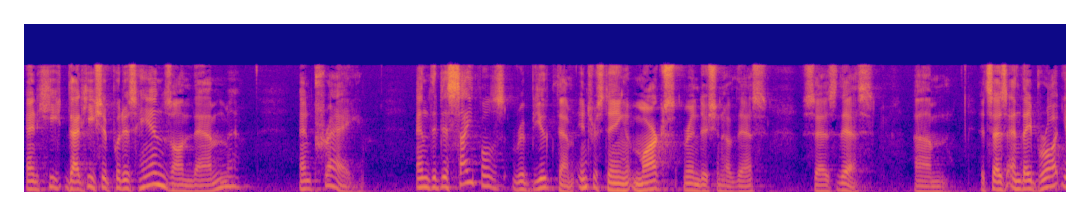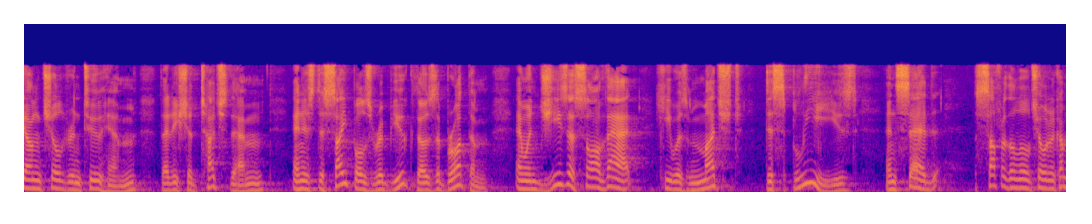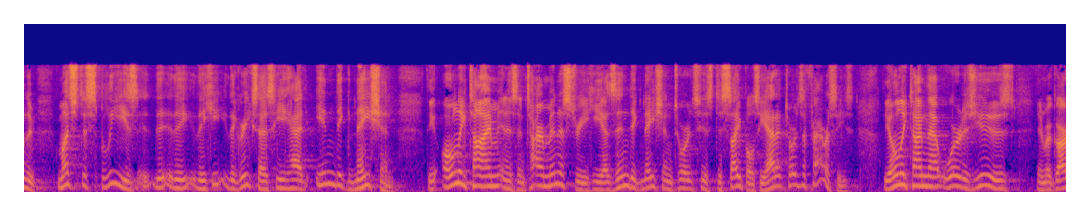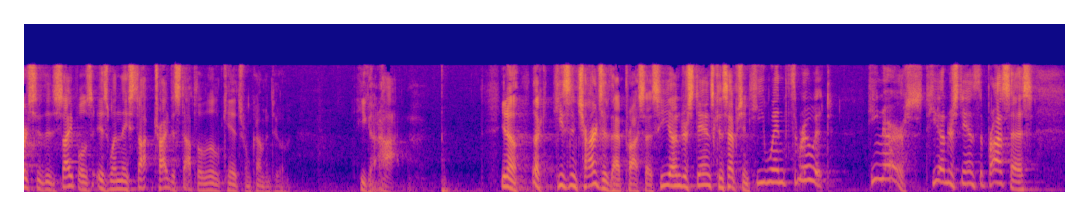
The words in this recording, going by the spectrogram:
and he, that he should put his hands on them and pray. And the disciples rebuked them. Interesting, Mark's rendition of this says this. Um, it says, And they brought young children to him that he should touch them, and his disciples rebuked those that brought them. And when Jesus saw that, he was much displeased and said, Suffer the little children to come to me. Much displeased, the, the, the, he, the Greek says he had indignation. The only time in his entire ministry he has indignation towards his disciples, he had it towards the Pharisees. The only time that word is used in regards to the disciples is when they tried to stop the little kids from coming to him. He got hot. You know, look, he's in charge of that process. He understands conception. He went through it. He nursed. He understands the process.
